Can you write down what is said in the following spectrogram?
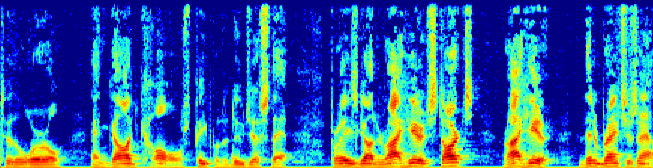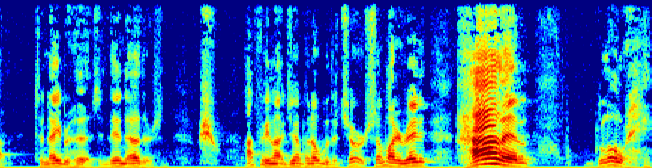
to the world, and God calls people to do just that. Praise God. And right here it starts, right here. And then it branches out to neighborhoods and then others. Whew, I'm feeling like jumping over the church. Somebody ready? Hallelujah. Glory.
